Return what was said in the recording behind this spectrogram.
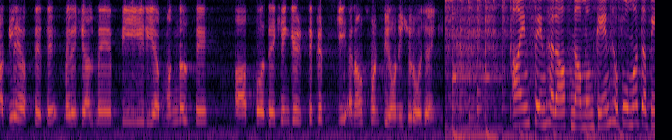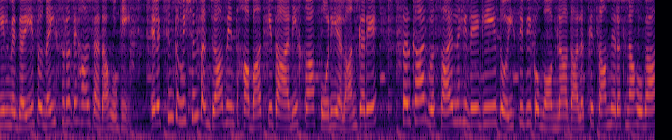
अगले हफ़्ते से, मेरे ख्याल में पीर या मंगल से, आप देखेंगे टिकट की अनाउंसमेंट भी होनी शुरू हो जाएँगी। आइन से इनहराफ नामुमकिन हुकूमत अपील में गई तो नई सूरत हाल पैदा होगी। इलेक्शन कमीशन पंजाब में इंतबात की तारीख का फौरी ऐलान करे। सरकार वसाइल नहीं देगी तो ईसीपी को मामला अदालत के सामने रखना होगा।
